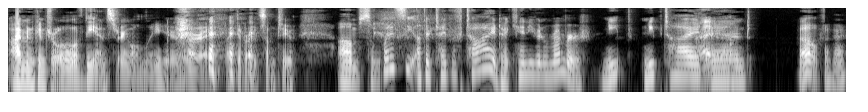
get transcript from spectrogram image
I'm in control of the answering only here. All right, I could write some too. Um, so what is the other type of tide? I can't even remember. Neap, neap tide, I don't know. and oh, okay.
